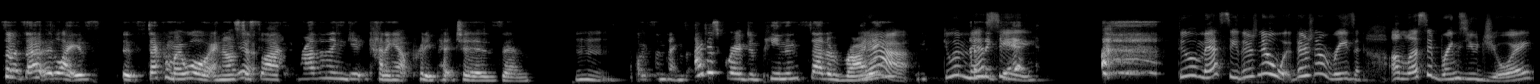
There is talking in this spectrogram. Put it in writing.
so it's out, like it's it's stuck on my wall, and I was yeah. just like, rather than get cutting out pretty pictures and mm-hmm. and things, I just grabbed a pen and started writing. Yeah, do a messy. Do a messy. There's no there's no reason. Unless it brings you joy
